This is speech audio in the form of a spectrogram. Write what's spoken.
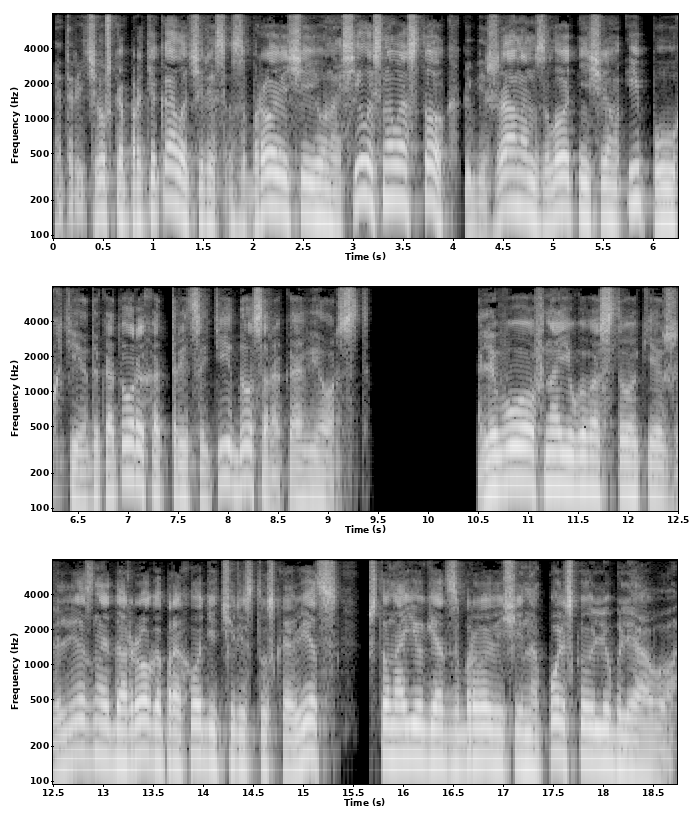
Эта речушка протекала через Збровичи и уносилась на восток, к Бежанам, Злотничам и Пухте, до которых от 30 до 40 верст. Львов на юго-востоке, железная дорога проходит через Тусковец, что на юге от Збровичей, на польскую Любляву.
